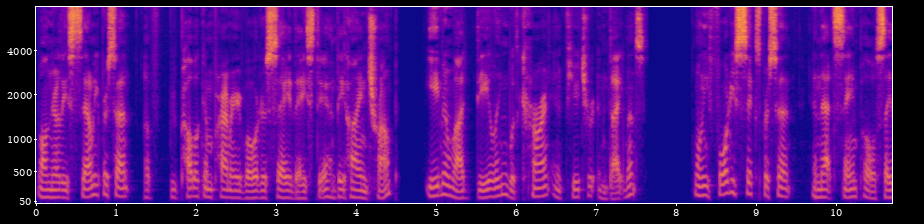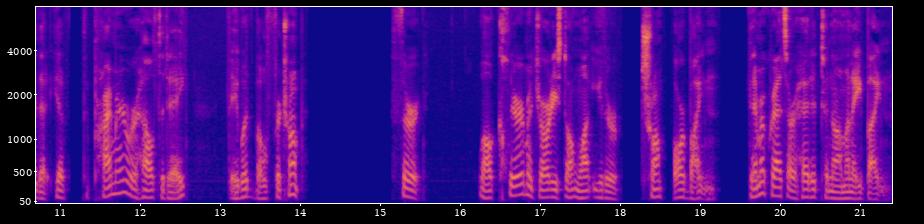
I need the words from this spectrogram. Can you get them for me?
while nearly 70% of Republican primary voters say they stand behind Trump, even while dealing with current and future indictments, only 46% in that same poll say that if the primary were held today, they would vote for Trump. Third, while clear majorities don't want either Trump or Biden, Democrats are headed to nominate Biden.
